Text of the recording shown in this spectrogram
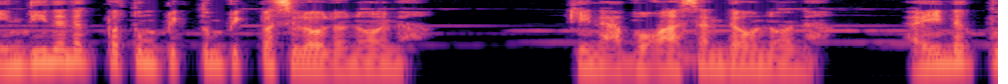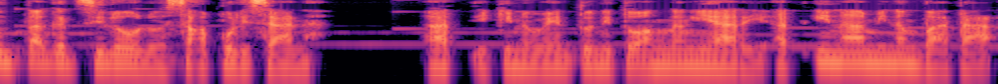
hindi na nagpatumpik-tumpik pa si Lolo noon. Kinabukasan daw noon ay nagpunta agad si Lolo sa kapulisan at ikinuwento nito ang nangyari at inamin ng bata.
